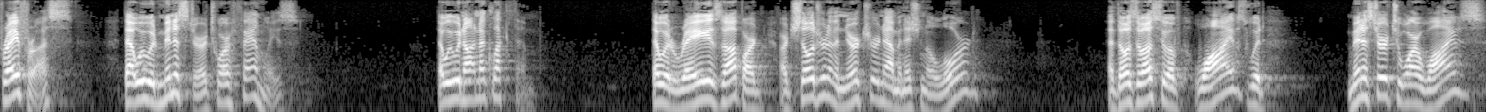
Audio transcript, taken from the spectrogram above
Pray for us that we would minister to our families, that we would not neglect them, that we would raise up our, our children in the nurture and admonition of the Lord, that those of us who have wives would minister to our wives,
